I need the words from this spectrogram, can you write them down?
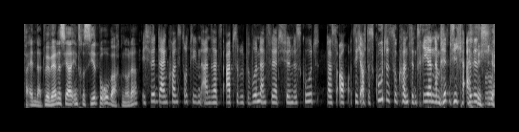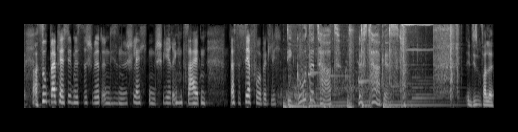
verändert. Wir werden es ja interessiert beobachten, oder? Ich finde deinen konstruktiven Ansatz absolut bewundernswert. Ich finde es gut, dass auch sich auf das Gute zu konzentrieren, damit nicht alles so ja. super pessimistisch wird in diesen schlechten, schwierigen Zeiten. Das ist sehr vorbildlich. Die gute Tat des Tages in diesem Falle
